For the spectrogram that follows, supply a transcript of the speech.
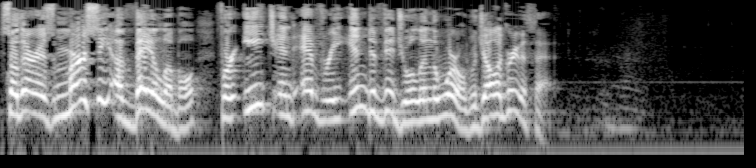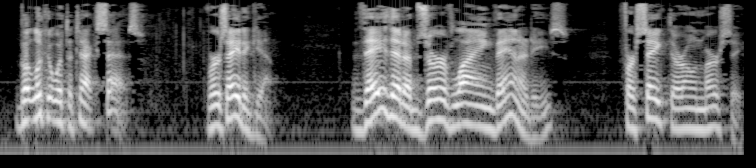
So there is mercy available for each and every individual in the world. Would you all agree with that? But look at what the text says. Verse 8 again. They that observe lying vanities forsake their own mercy.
